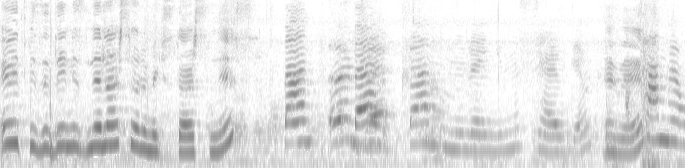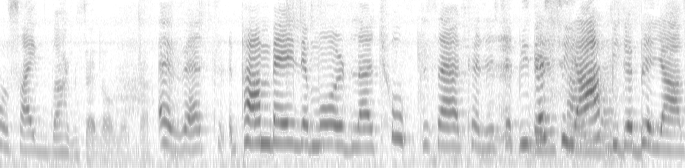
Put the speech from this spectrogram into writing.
Evet bize Deniz neler söylemek istersiniz? Ben ben ben bunun rengini sevdim. Evet. Pembe olsaydı daha güzel olurdu. Evet, pembeyle morla çok güzel karışık. Bir de siyah, bir de beyaz.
